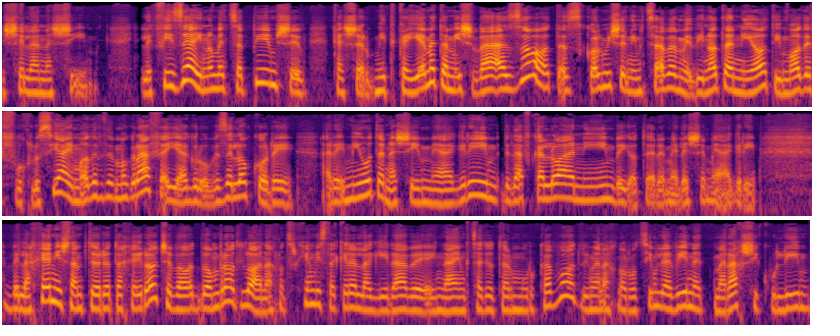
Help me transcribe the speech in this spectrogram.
של אנשים. לפי זה היינו מצפים שכאשר מתקיימת המשוואה הזאת, אז כל מי שנמצא במדינות עניות עם עודף אוכלוסייה, עם עודף דמוגרפיה, יהגרו, וזה לא קורה. הרי מיעוט אנשים מהגרים, ודווקא לא העניים ביותר הם אלה שמהגרים. ולכן ישנן תיאוריות אחרות שבאות ואומרות, לא, אנחנו צריכים להסתכל על הגירה בעיניים קצת יותר מורכבות, ואם אנחנו רוצים להבין את מערך שיקולים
